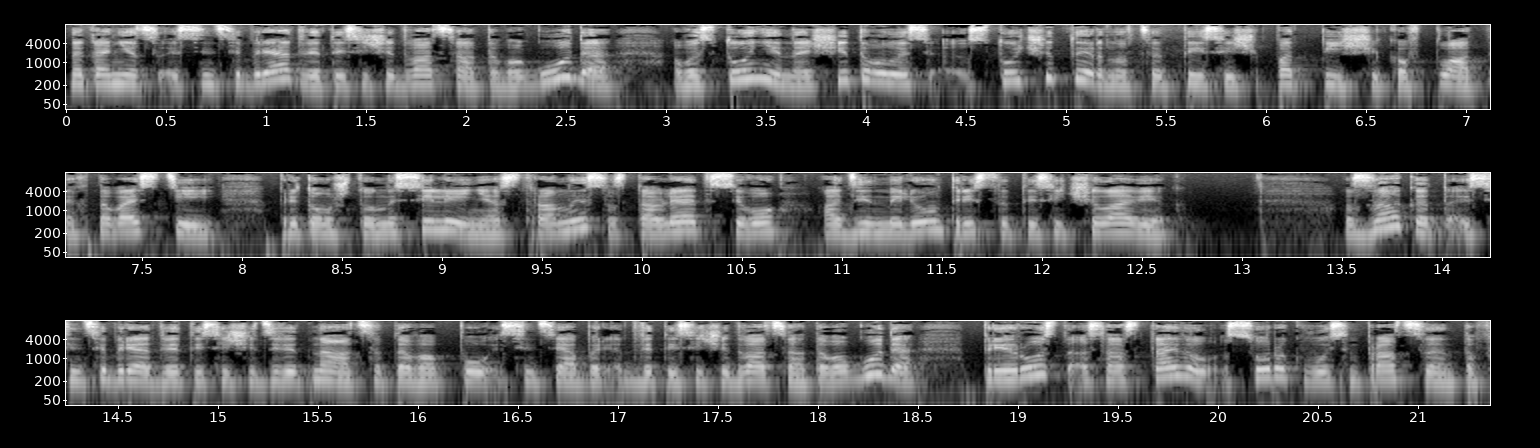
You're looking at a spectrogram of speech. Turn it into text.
Наконец сентября 2020 года в Эстонии насчитывалось 114 тысяч подписчиков платных новостей, при том, что население страны составляет всего 1 миллион 300 тысяч человек. За год с сентября 2019 по сентябрь 2020 года прирост составил 48%.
